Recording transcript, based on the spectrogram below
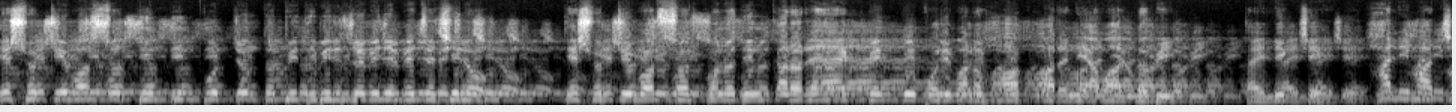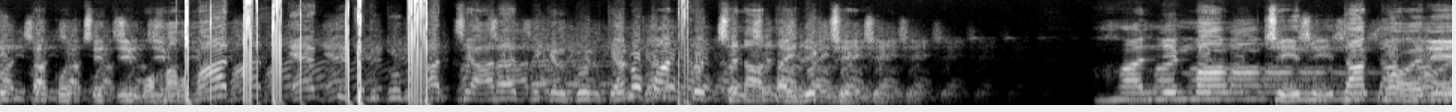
63 বছর তিন দিন পর্যন্ত পৃথিবীর জমিনে বেঁচে ছিল 63 বছর কোনোদিন কারোর এক বিন্দু পরিমাণ হক মারেনি আমার নবী। তাই লিখছে হালিমা চিন্তা করছে যে মোহাম্মদ এক দিকের দুধ খাচ্ছে আর এক দিকের দুধ কেন পান করছে না? তাই লিখছে হালিমা চিন্তা করে,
